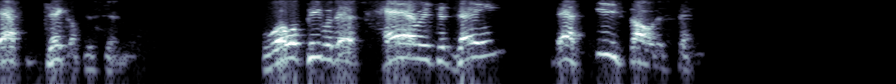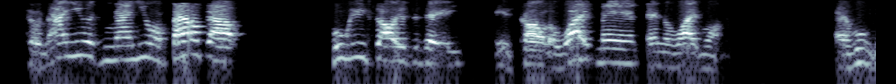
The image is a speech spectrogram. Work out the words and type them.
that's Jacob's descendant. Whoever people that's hairy today, that's Esau descendant. So now you now you found out who Esau is today is called a white man and the white woman. And who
